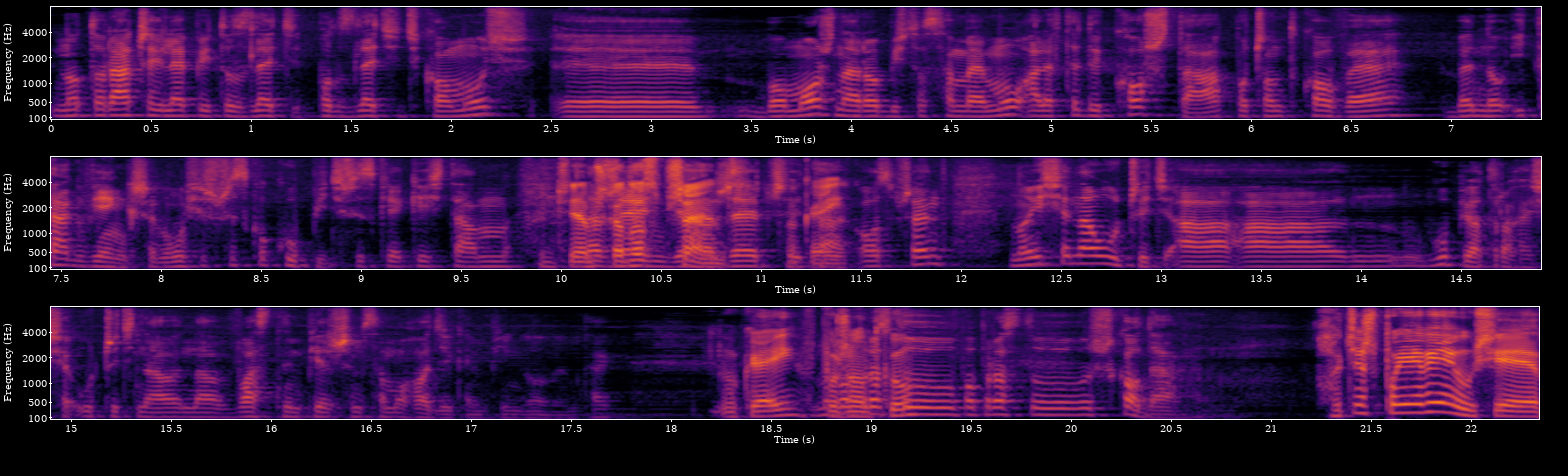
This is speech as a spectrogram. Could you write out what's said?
no to raczej lepiej to zleci, podzlecić komuś, yy, bo można robić to samemu, ale wtedy koszta początkowe będą i tak większe, bo musisz wszystko kupić, wszystkie jakieś tam Czyli narzędzia, osprzęt, rzeczy, okej. tak, osprzęt, no i się nauczyć, a, a głupio trochę się uczyć na, na własnym pierwszym samochodzie kempingowym, tak? Okej, w No porządku. Po prostu, po prostu szkoda. Chociaż pojawiają się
